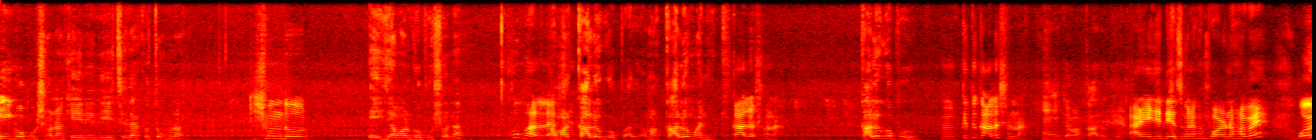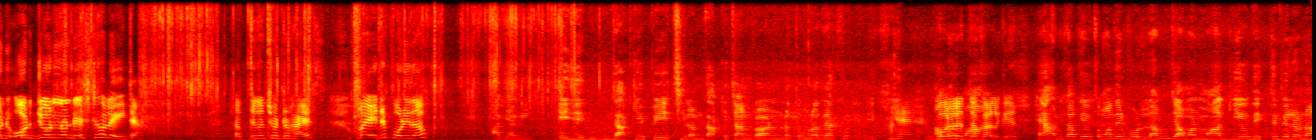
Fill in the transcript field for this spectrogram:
এই গোপুসোনাকে এনে দিয়েছে দেখো তোমরা। কি সুন্দর। এই যে আমার গোপু সোনা। খুব ভালো লাগে আমার কালো গোপাল আমার কালো মানিক। কালো সোনা। কালো হুম, কিন্তু কালো সোনা। হ্যাঁ এটা আমার কালো আর এই যে ড্রেসগুলো এখন পরানো হবে ওর ওর জন্য ড্রেসটা হলো এইটা। সব থেকে ছোট হাইস। মা এটা পরে দাও। আগে আমি এই যে যাকে পেয়েছিলাম তাকে চান করানোটা তোমরা দেখো। দেখি হ্যাঁ, হ্যাঁ, বললে তো কালকে। হ্যাঁ আমি কালকে তোমাদের বললাম যে আমার মা গিয়েও দেখতে পেল না।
